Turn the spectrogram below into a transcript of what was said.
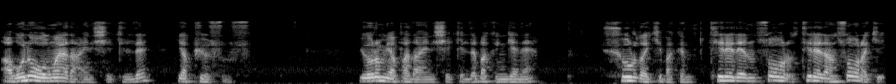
Abone olmaya da aynı şekilde yapıyorsunuz. Yorum yapa da aynı şekilde. Bakın gene şuradaki bakın tireden, sonra, tireden sonraki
